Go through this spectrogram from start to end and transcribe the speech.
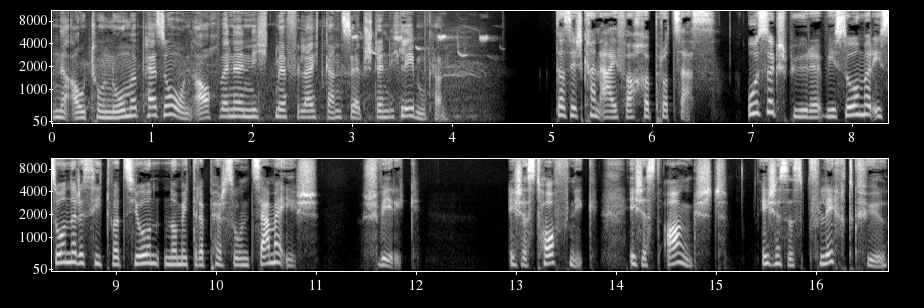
eine autonome Person, auch wenn er nicht mehr vielleicht ganz selbstständig leben kann. Das ist kein einfacher Prozess. Rausspüren, wieso man in so einer Situation noch mit einer Person zusammen ist, schwierig. Ist es die Hoffnung? Ist es die Angst? Ist es ein Pflichtgefühl?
